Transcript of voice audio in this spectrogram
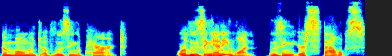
the moment of losing a parent or losing anyone, losing your spouse,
